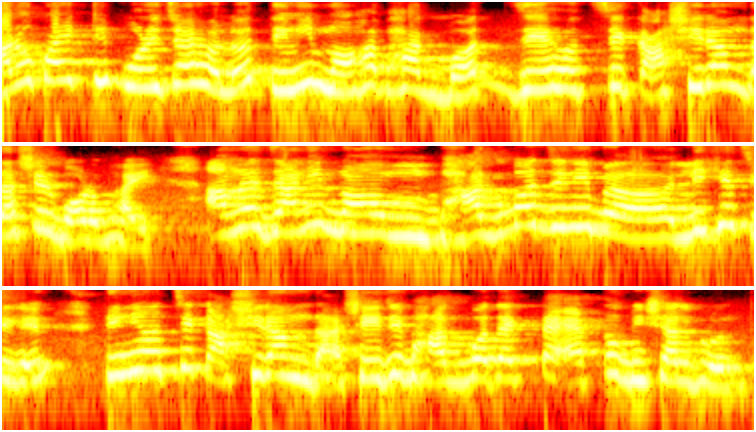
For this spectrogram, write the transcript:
আরও কয়েকটি পরিচয় হলো। তিনি মহাভাগবত, যে হচ্ছে কাশিরাম দাসের বড় ভাই। আমরা জানি ভাগবত যিনি লিখেছিলেন, তিনি হচ্ছে কাশিরাম দাস। এই যে ভাগবত একটা এত বিশাল গ্রন্থ,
